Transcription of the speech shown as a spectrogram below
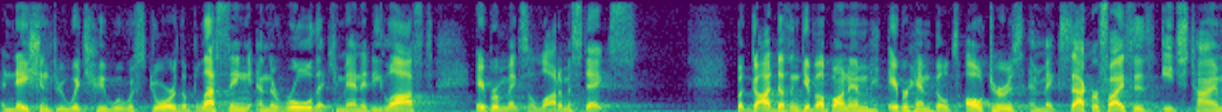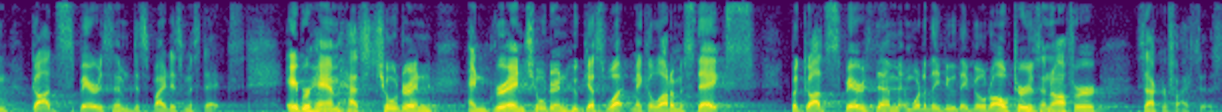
a nation through which he will restore the blessing and the rule that humanity lost. Abram makes a lot of mistakes. But God doesn't give up on him. Abraham builds altars and makes sacrifices each time God spares him despite his mistakes. Abraham has children and grandchildren who, guess what, make a lot of mistakes, but God spares them, and what do they do? They build altars and offer sacrifices.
